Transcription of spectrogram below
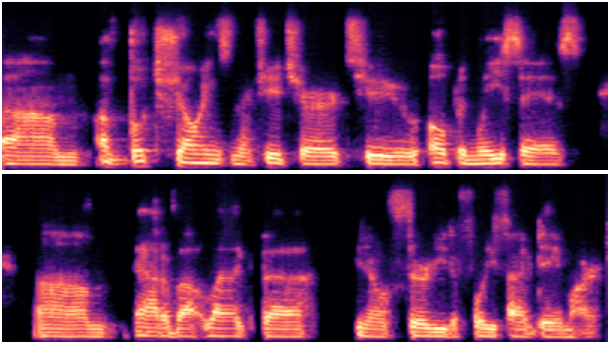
um, of booked showings in the future to open leases um, at about like the you know 30 to 45 day mark.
